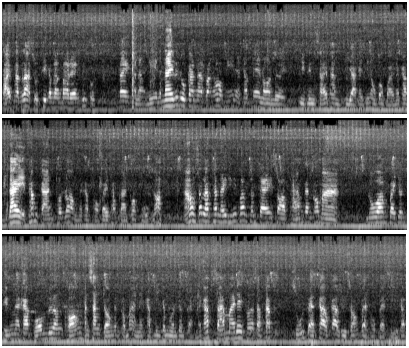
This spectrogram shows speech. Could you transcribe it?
สายพันธุ์ล่าสุดที่กำลังมาแรงที่สุดในขณะนี้นะในฤดูกาลนาปังรอบนี้เนะครับแน่นอนเลยอีกหนึ่งสายพันธุ์ที่อยากให้พี่น้องป้องไปนะครับ ได้ทำการทดลองนะครับออกไปทำการเพาะปลูกเนาะเอาสำหรับท่านใดที่มีความสนใจสอบถามกันเข้ามารวมไปจนถึงนะครับ ผมเรื่องของการสั่งจองกันเข้ามานะครับมีจำนวนจำกัดนะครับสามหมายเลขโทรศัพท์ครับ 0899428684 ครับ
